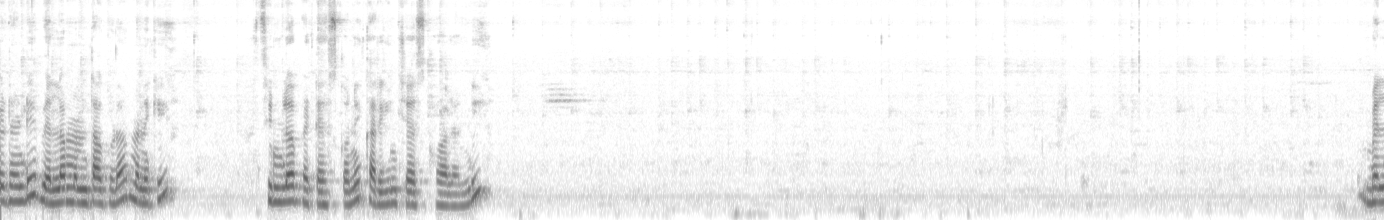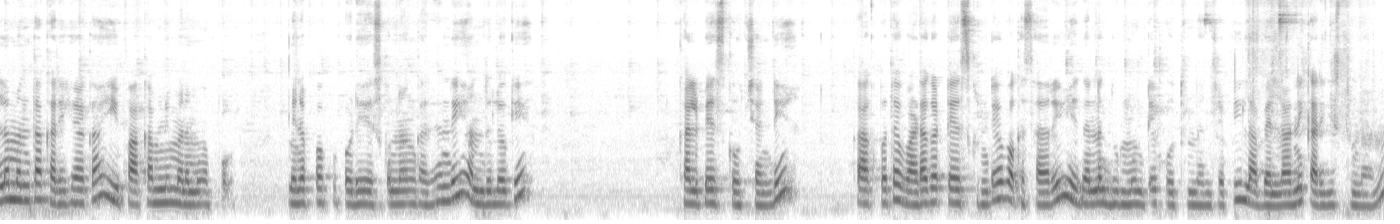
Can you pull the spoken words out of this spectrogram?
చూడండి బెల్లం అంతా కూడా మనకి సిమ్లో పెట్టేసుకొని కరిగించేసుకోవాలండి. బెల్లం అంతా కరిగాక ఈ పాకంని మనము మినపప్పు పొడి వేసుకున్నాం కదండి అందులోకి కలిపేసుకోవచ్చండి. కాకపోతే వడగట్టేసుకుంటే ఒకసారి ఏదైనా దుమ్ము ఉంటే పోతుందని చెప్పి ఇలా బెల్లాన్ని కరిగిస్తున్నాను.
